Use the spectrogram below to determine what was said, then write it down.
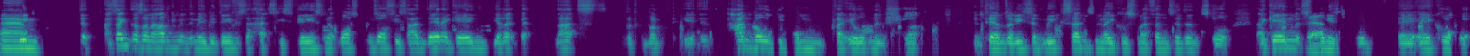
Um, I think there's an argument that maybe Davies hits his face and it comes off his hand. Then again, you're that's but, handball's become pretty open and shut in terms of recent weeks since the Michael Smith incident. So again, what's yeah. funny uh, echo what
